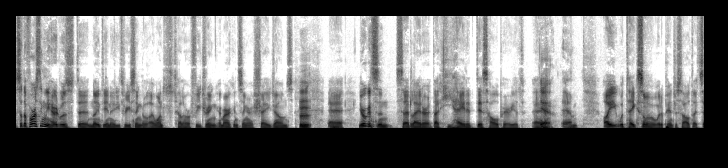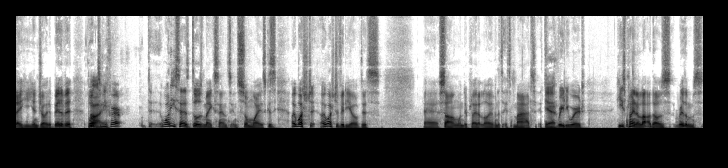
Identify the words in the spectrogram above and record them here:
So the first thing we heard was the 1983 single "I Wanted to Tell Her," featuring American singer Shay Jones. Hmm. Uh, Jourgensen said later that he hated this whole period. Uh, Yeah. Um, I would take some of it with a pinch of salt. I'd say he enjoyed a bit of it, but Oh, to be yeah. fair, th- what he says does make sense in some ways. Because I watched I watched a video of this uh, song when they played it live, and it's it's mad. It's Yeah. really weird. He's playing a lot of those rhythms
